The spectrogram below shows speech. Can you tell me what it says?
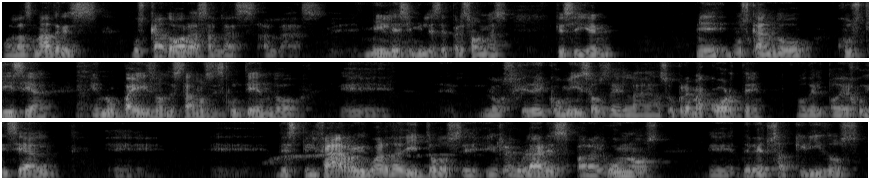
las madres buscadoras, a las, a las miles y miles de personas que siguen eh, buscando justicia en un país donde estamos discutiendo eh, los fideicomisos de la Suprema Corte o del Poder Judicial, eh, despilfarro y guardaditos irregulares para algunos, derechos adquiridos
